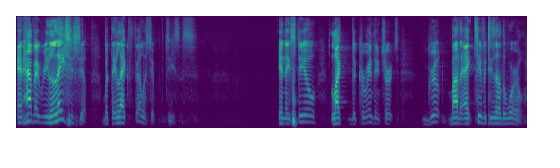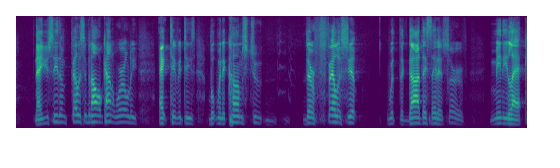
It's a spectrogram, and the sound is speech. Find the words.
and have a relationship, but they lack fellowship with Jesus. And they still, like the Corinthian church, gripped by the activities of the world. Now you see them fellowship in all kind of worldly activities, but when it comes to their fellowship with the God they say they serve, many lack,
